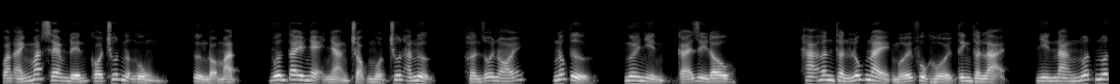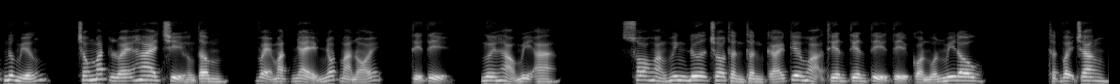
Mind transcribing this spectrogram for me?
quắn ánh mắt xem đến có chút ngượng ngùng, ửng đỏ mặt, vươn tay nhẹ nhàng chọc một chút hắn ngực, hờn dỗi nói, ngốc tử, ngươi nhìn cái gì đâu. Hạ hân thần lúc này mới phục hồi tinh thần lại, nhìn nàng nuốt nuốt nước miếng, trong mắt lóe hai chỉ hồng tâm, vẻ mặt nhảy nhót mà nói, tỷ tỷ, ngươi hảo mỹ a. À. So Hoàng Huynh đưa cho thần thần cái kia họa thiên tiên tỷ tỷ còn muốn mỹ đâu. Thật vậy chăng?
